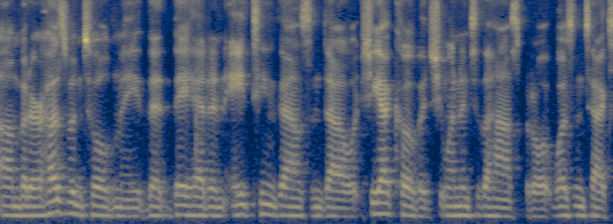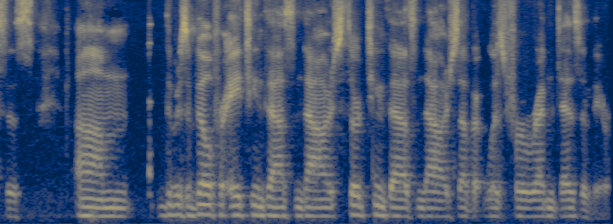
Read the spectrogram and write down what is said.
um, but her husband told me that they had an eighteen thousand dollars. She got COVID. She went into the hospital. It was in Texas. Um, there was a bill for eighteen thousand dollars. Thirteen thousand dollars of it was for remdesivir.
